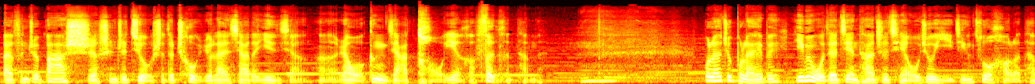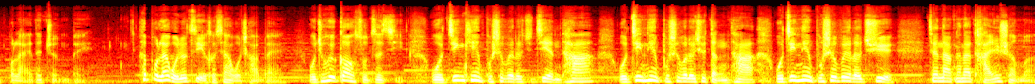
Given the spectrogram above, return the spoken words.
百分之八十甚至九十的臭鱼烂虾的印象啊，让我更加讨厌和愤恨他们。不来就不来呗，因为我在见他之前，我就已经做好了他不来的准备。他不来，我就自己喝下午茶呗。我就会告诉自己，我今天不是为了去见他，我今天不是为了去等他，我今天不是为了去在那跟他谈什么，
